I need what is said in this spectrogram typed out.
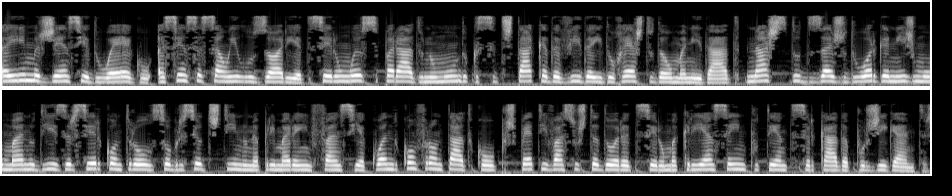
A emergência do ego, a sensação ilusória de ser um eu separado no mundo que se destaca da vida e do resto da humanidade, nasce do desejo do organismo humano de exercer controle sobre seu destino na primeira infância quando confrontado com a perspectiva assustadora de ser uma criança impotente cercada por gigantes.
